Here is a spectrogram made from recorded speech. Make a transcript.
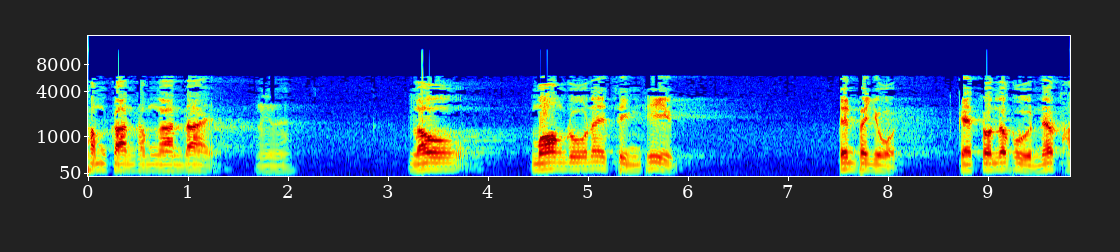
ทำการทำงานได้ นี่นะ เรามองดูในสิ่งที่ เป็นประโยชน์ แก่ตนและผู้อื่นแล้วท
